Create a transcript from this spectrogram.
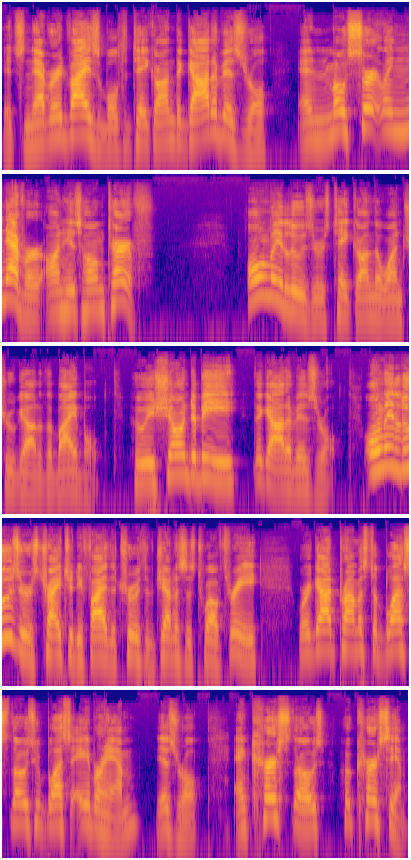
It's never advisable to take on the God of Israel, and most certainly never on his home turf. Only losers take on the one true God of the Bible, who is shown to be the God of Israel. Only losers try to defy the truth of Genesis 12:3, where God promised to bless those who bless Abraham, Israel, and curse those who curse him.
